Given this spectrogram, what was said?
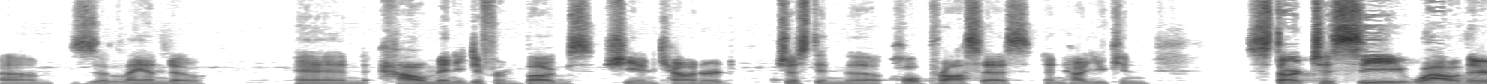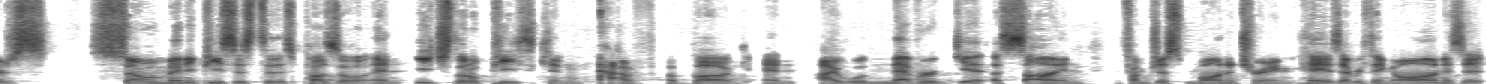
um, Zalando and how many different bugs she encountered just in the whole process and how you can start to see wow there's so many pieces to this puzzle and each little piece can have a bug and i will never get a sign if i'm just monitoring hey is everything on is it,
